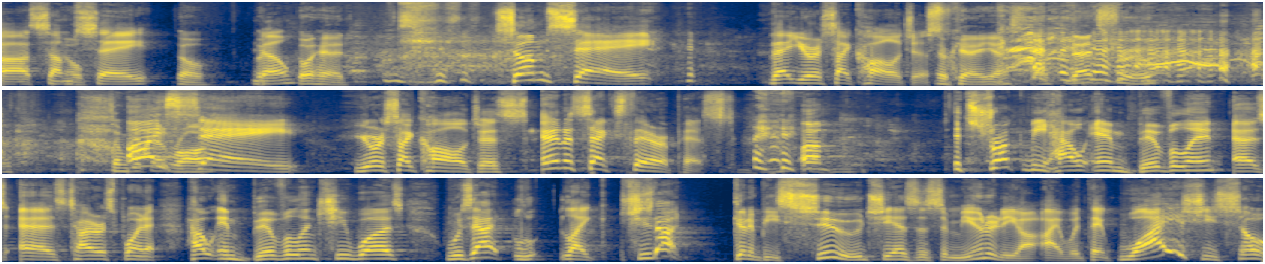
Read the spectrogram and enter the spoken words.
Uh, some say, So, No? Go ahead. some say that you're a psychologist. Okay, yes, that- that's true. Some get I that wrong. say you're a psychologist and a sex therapist. um, it struck me how ambivalent, as as Tyrus pointed out, how ambivalent she was. Was that like she's not going to be sued? She has this immunity, I would think. Why is she so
